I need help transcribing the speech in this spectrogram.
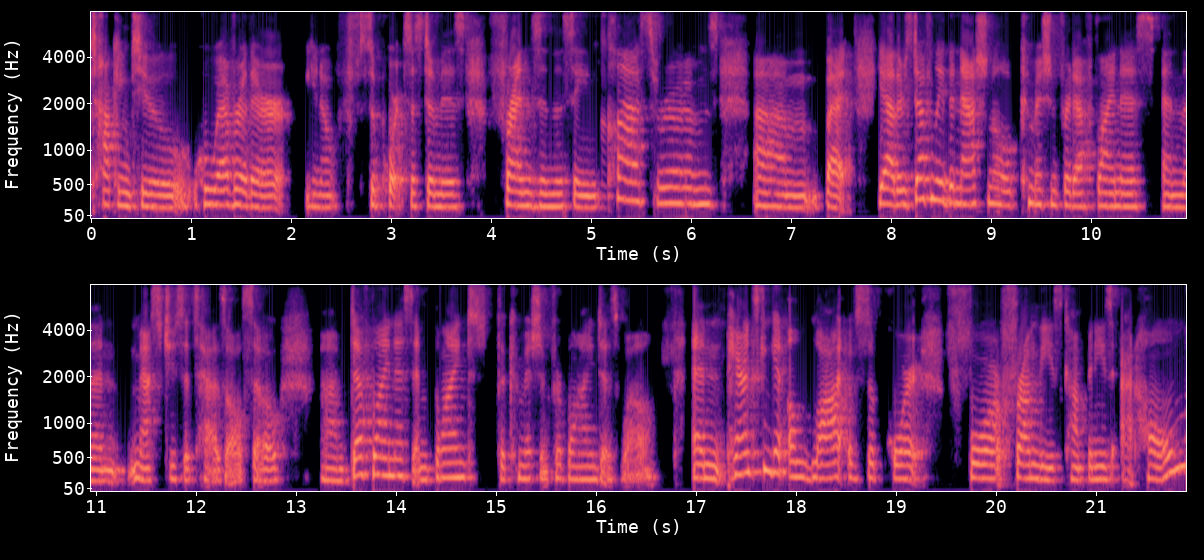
talking to whoever their you know support system is friends in the same classrooms um, but yeah there's definitely the national commission for deaf blindness and then massachusetts has also um, deaf blindness and blind the commission for blind as well. And parents can get a lot of support for from these companies at home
